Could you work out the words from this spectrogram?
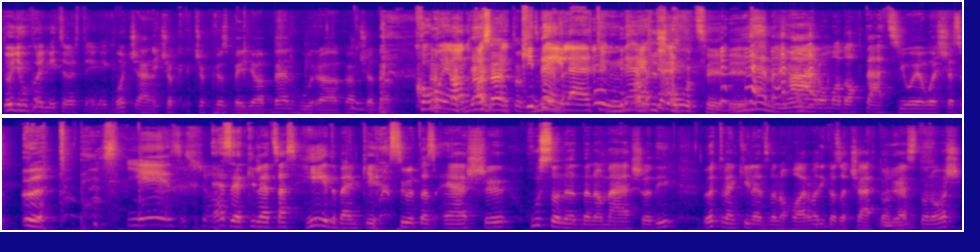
tudjuk, hogy mi történik. bocsánat, csak, csak közben így a Ben Hurral kapcsolatban. Komolyan, Nem, az, nem kibéleltünk. Nem, A kis? OCD. Nem három adaptációja volt, srácok, öt! Jézusom. 1907-ben készült az első, 25-ben a második, 59-ben a harmadik, az a Charlton. Hestonos,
